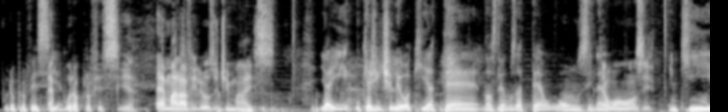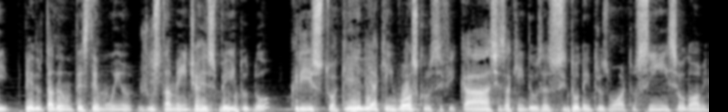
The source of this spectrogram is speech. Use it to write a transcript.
Pura profecia. É pura profecia. É maravilhoso demais. E aí, o que a gente leu aqui até. Nós lemos até o 11, né? É o 11. Em que Pedro está dando um testemunho justamente a respeito do Cristo, aquele a quem vós crucificastes, a quem Deus ressuscitou dentre os mortos, sim, em seu nome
